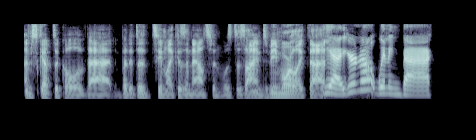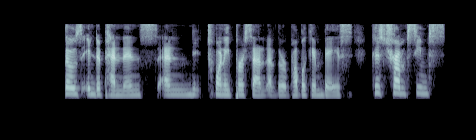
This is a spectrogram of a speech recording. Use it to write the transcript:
I'm skeptical of that. But it did seem like his announcement was designed to be more like that. yeah, you're not winning back those independents and 20% of the Republican base because Trump seems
